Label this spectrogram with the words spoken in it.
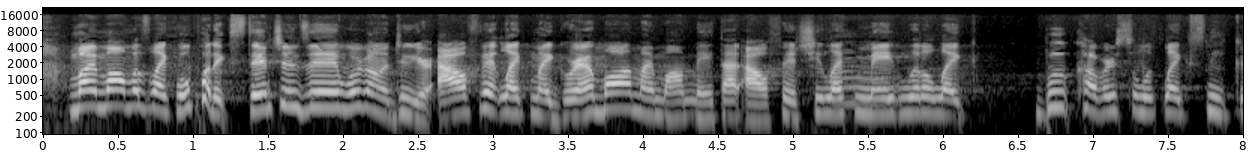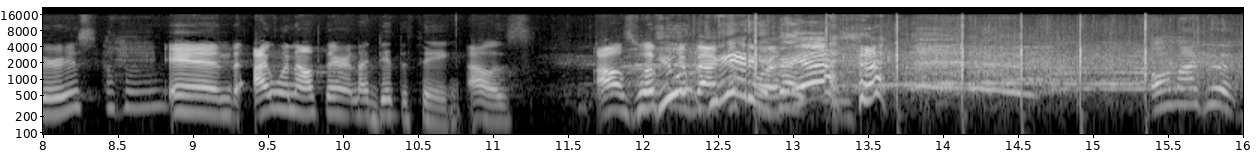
my mom was like, We'll put extensions in. We're gonna do your outfit. Like my grandma, and my mom made that outfit. She like made little like boot covers to look like sneakers. And I went out there and I did the thing. I was, I was whipping You it back did and it, forth. baby. Yeah. Oh my goodness.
